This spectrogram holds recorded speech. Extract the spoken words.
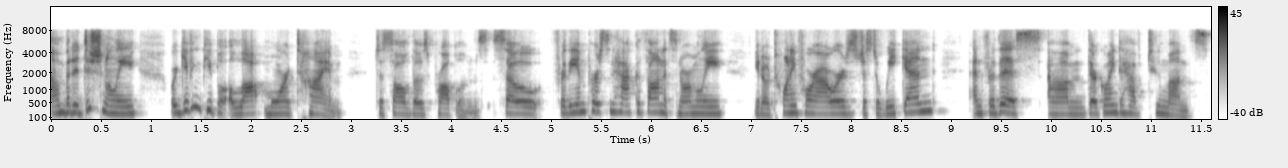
Um, but additionally, we're giving people a lot more time to solve those problems. So for the in-person hackathon, it's normally, you know, 24 hours, just a weekend. And for this, um, they're going to have two months.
